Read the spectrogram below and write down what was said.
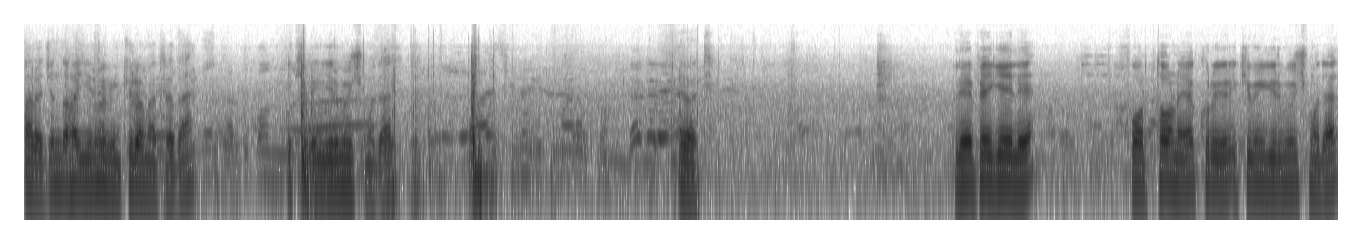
Aracın daha 20 bin kilometrede. 2023 model. Evet. LPG'li Ford Tourneo Courier 2023 model.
